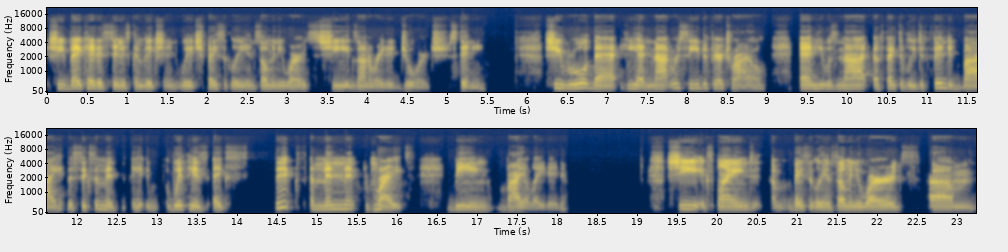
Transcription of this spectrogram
she vacated Stinney's conviction, which basically, in so many words, she exonerated George Stinney. She ruled that he had not received a fair trial and he was not effectively defended by the Sixth Amendment eh, with his ex- Sixth Amendment rights being violated. She explained um, basically in so many words um,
